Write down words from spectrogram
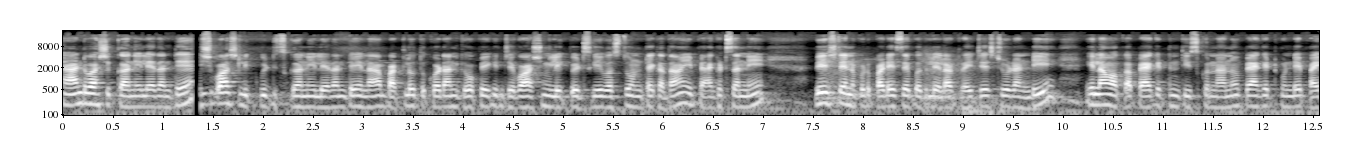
హ్యాండ్ వాష్కి కానీ లేదంటే డిష్ వాష్ లిక్విడ్స్ కానీ లేదంటే ఇలా బట్టలు ఉతుక్కోవడానికి ఉపయోగించే వాషింగ్ లిక్విడ్స్కి వస్తూ ఉంటాయి కదా. ఈ ప్యాకెట్స్ అన్నీ వేస్ట్ అయినప్పుడు పడేసే బదులు ఇలా ట్రై చేసి చూడండి. ఇలా ఒక ప్యాకెట్ని తీసుకున్నాను. ప్యాకెట్కి ఉండే పై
